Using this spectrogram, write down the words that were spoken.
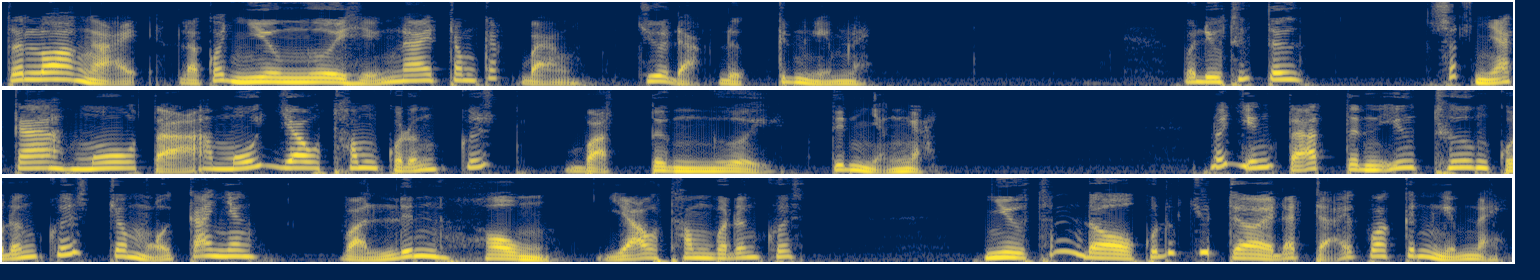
Tôi lo ngại là có nhiều người hiện nay trong các bạn chưa đạt được kinh nghiệm này. Và điều thứ tư, sách Nhã Ca mô tả mối giao thông của Đấng Christ và từng người tin nhận Ngài. Nó diễn tả tình yêu thương của Đấng Christ cho mỗi cá nhân và linh hồn giao thông với Đấng Christ. Nhiều thánh đồ của Đức Chúa Trời đã trải qua kinh nghiệm này.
